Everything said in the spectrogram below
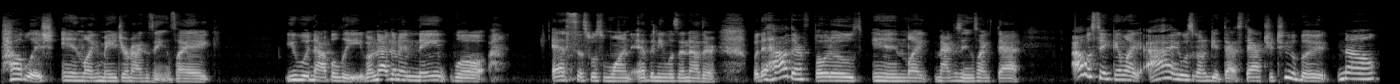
published in like major magazines. Like you would not believe. I'm not gonna name well Essence was one, Ebony was another. But they have their photos in like magazines like that. I was thinking like I was gonna get that stature too, but no.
